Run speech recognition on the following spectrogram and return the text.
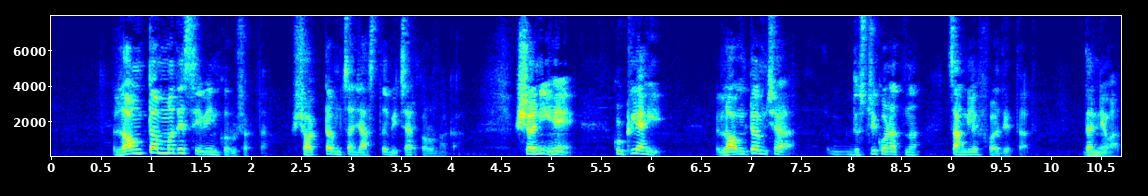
लॉंग टर्ममध्ये सेव्हिंग करू शकता. शॉर्ट टर्मचा जास्त विचार करू नका. शनी हे कुठल्याही लॉंग टर्मच्या दृष्टिकोनातनं चांगले फळ देतात. धन्यवाद.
